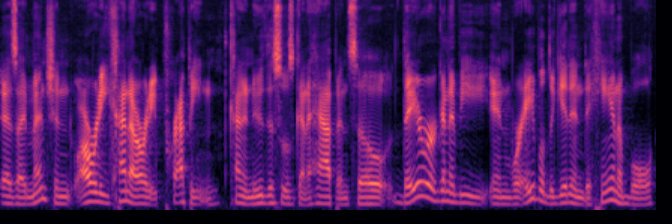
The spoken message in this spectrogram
as I mentioned already kind of already prepping, kind of knew this was going to happen. So they were going to be and were able to get into Hannibal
